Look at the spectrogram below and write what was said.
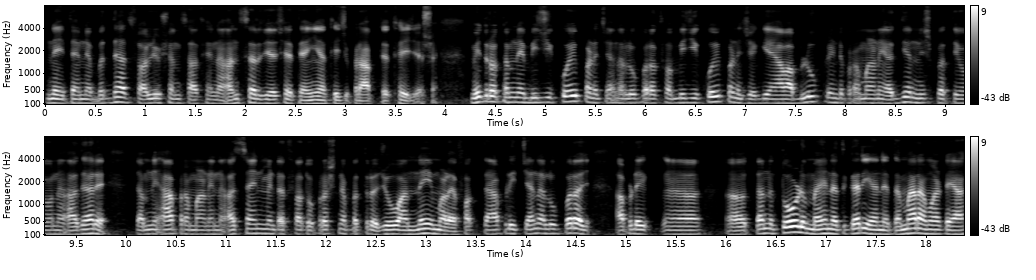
નહીં, તેને બધા જ સોલ્યુશન સાથેના આન્સર જે છે તે અહીંયાથી જ પ્રાપ્ત થઈ જશે. મિત્રો, તમને બીજી કોઈ પણ ચેનલ ઉપર અથવા બીજી કોઈ પણ જગ્યાએ આવા બ્લુ પ્રિન્ટ પ્રમાણે અધ્યયન નિષ્પત્તિઓના આધારે તમને આ પ્રમાણેના અસાઇનમેન્ટ અથવા તો પ્રશ્નપત્ર જોવા નહીં મળે, ફક્ત આપણી ચેનલ ઉપર જ આપણે તનતોડ મહેનત કરી અને તમારા માટે આ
